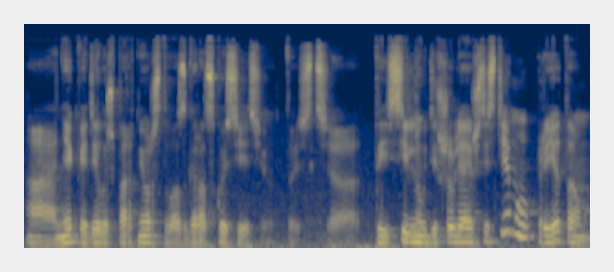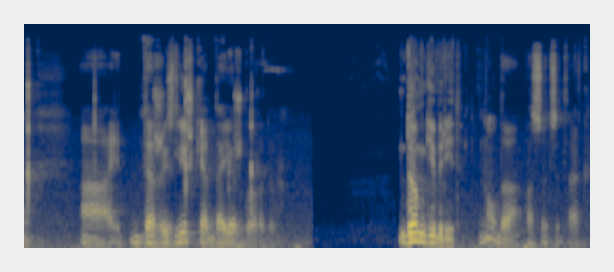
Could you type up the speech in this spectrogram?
а, некое делаешь партнерство с городской сетью. То есть а, ты сильно удешевляешь систему, при этом даже излишки отдаешь городу. Дом-гибрид. Ну да, по сути так.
